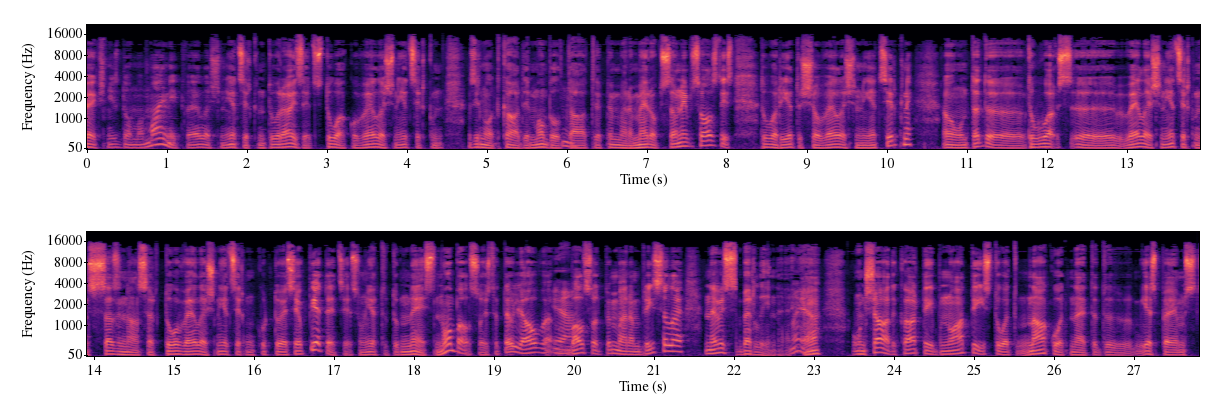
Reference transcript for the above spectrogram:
pēkšņi izdomā mainīt vēlēšanu iecirkni, tu vari aiziet uz tuvāko vēlēšanu iecirkni, zinot, kāda ir mobilitāte, mm. piemēram, Eiropas Savienības valstīs, tu vari iet uz šo vēlēšanu iecirkni, un tad uh, tu vēlēšana iecirknis sazinās ar to vēlēšanu iecirkni, kur tu esi jau pieteicies, un ja tu tur neesi nobalsojis, tad tev ļauj balsot, piemēram, Briselē, nevis Berlīnē. Berlīnē. Nu, jā. Ja? Un šāda kārtība nu, attīstot nākotnē, tad uh, iespējams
